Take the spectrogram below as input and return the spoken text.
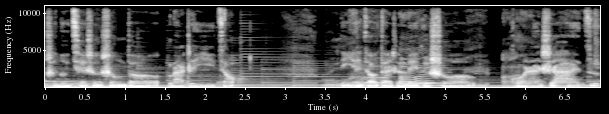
只能怯生生地拉着衣角。你眼角带着泪地说：“果然是孩子，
